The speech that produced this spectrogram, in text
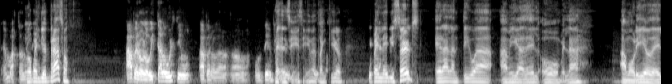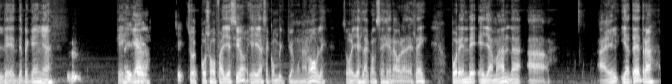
Habían bastante. Uno perdió el brazo. Ah, pero lo viste a lo último. Ah, pero ah, no, con tiempo. Sí, sí, tranquilo. Pues Lady Serbs era la antigua amiga de él, o, ¿verdad? Amorío de él de, pequeña, que es Su esposo falleció y ella se convirtió en una noble. So, ella es la consejera ahora del rey. Por ende, ella manda a, a él y a Tetra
